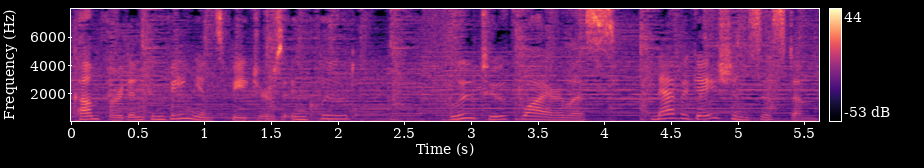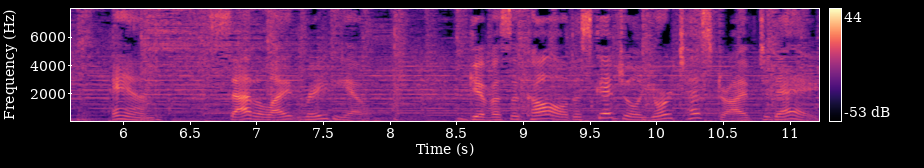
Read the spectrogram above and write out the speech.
Comfort and convenience features include Bluetooth wireless, navigation system, and satellite radio. Give us a call to schedule your test drive today.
